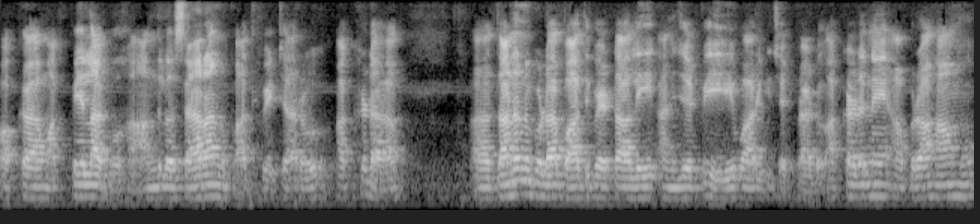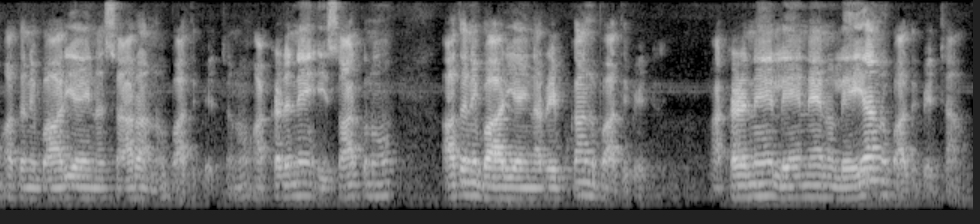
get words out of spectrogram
ఒక మక్పేలా గుహ. అందులో శారాను పాతిపెట్టారు. అక్కడ తనను కూడా పాతిపెట్టాలి అని చెప్పి వారికి చెప్పాడు. అక్కడనే అబ్రహాము అతని భార్య అయిన శారాను పాతిపెట్టను. అక్కడనే ఇసాకును అతని భార్య అయిన రెబ్కాను పాతిపెట్టాను. అక్కడనే లే నేను లేయాను పాతిపెట్టాను.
